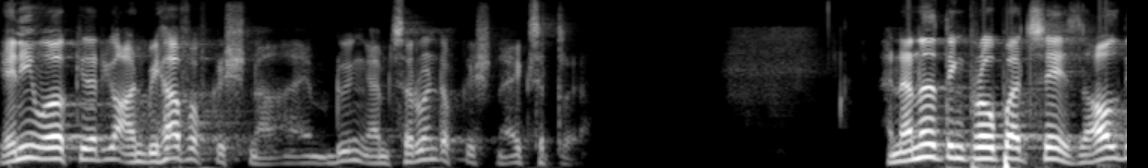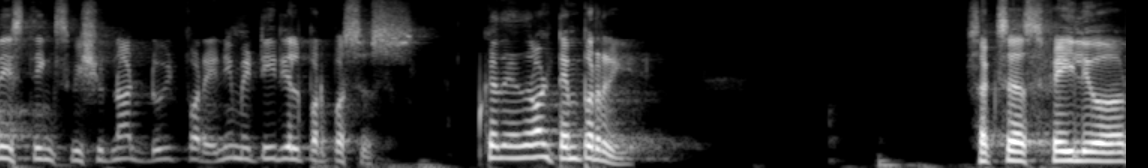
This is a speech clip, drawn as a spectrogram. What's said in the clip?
Any work that you on behalf of Krishna, I am doing, I am servant of Krishna, etc. And another thing Prabhupada says, all these things we should not do it for any material purposes. Because they are all temporary. success, failure.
